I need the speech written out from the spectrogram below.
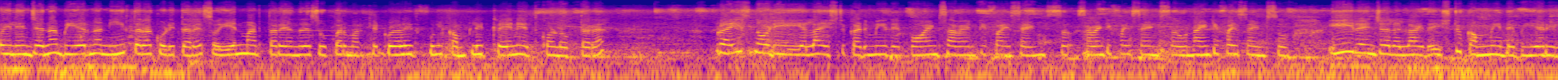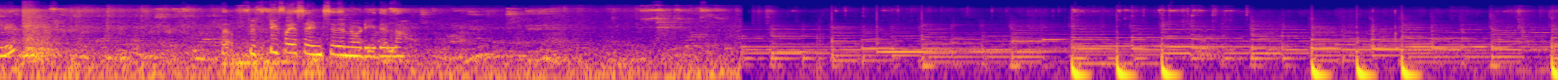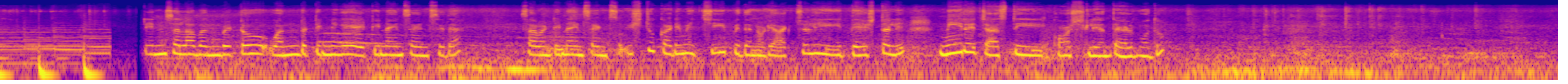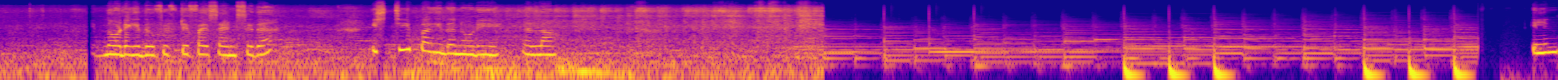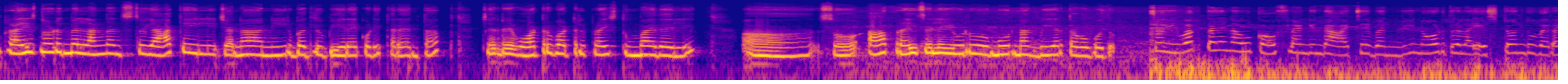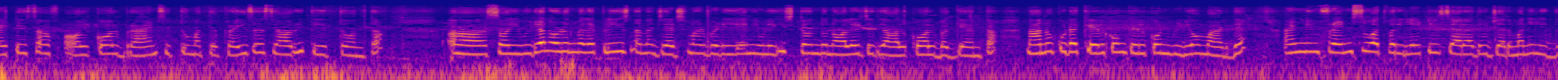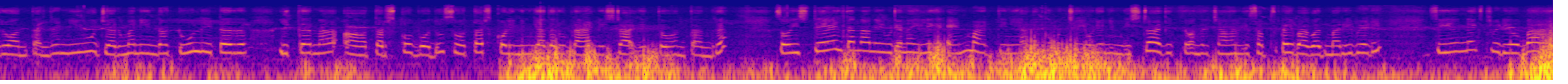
ಸೊ ಇಲ್ಲಿನ ಜನ ಬಿಯರ್ನ ನೀರ್ ತರ ಕುಡಿತಾರೆ. ಸೊ ಏನ್ ಮಾಡ್ತಾರೆ ಅಂದ್ರೆ ಸೂಪರ್ ಮಾರ್ಕೆಟ್ಗಳಲ್ಲಿ ಫುಲ್ ಕಂಪ್ಲೀಟ್ ಟ್ರೇನೇ ಎತ್ಕೊಂಡು ಹೋಗ್ತಾರೆ. ಪ್ರೈಸ್ ನೋಡಿ ಎಲ್ಲ ಎಷ್ಟು ಕಡಿಮೆ ಇದೆ. Point seventy five cents seventy five cents ninety five cents ಈ ರೇಂಜಲ್ಲೆಲ್ಲ ಇದೆ. ಇಷ್ಟು ಕಮ್ಮಿ ಇದೆ ಬಿಯರ್ ಇಲ್ಲಿ. ಫಿಫ್ಟಿ ಫೈವ್ ಸೆಂಟ್ಸ್ ಇದೆ ನೋಡಿ ಇದೆಲ್ಲ. ಟಿನ್ಸ್ ಎಲ್ಲ ಬಂದ್ಬಿಟ್ಟು ಒಂದು ಟಿನ್ನಿಗೆ ಏಯ್ಟಿ ನೈನ್ ಸೆಂಟ್ಸ್ ಇದೆ, ಸೆವೆಂಟಿ ನೈನ್ ಸೆಂಟ್ಸು. ಇಷ್ಟು ಕಡಿಮೆ ಚೀಪ್ ಇದೆ ನೋಡಿ. ಆ್ಯಕ್ಚುಲಿ ಈ ದೇಶದಲ್ಲಿ ನೀರೇ ಜಾಸ್ತಿ ಕಾಸ್ಟ್ಲಿ ಅಂತ ಹೇಳ್ಬೋದು. ಇದು ನೋಡಿ, ಇದು ಫಿಫ್ಟಿ ಫೈವ್ ಸೆಂಟ್ಸ್ ಇದೆ. ಇಷ್ಟು ಚೀಪಾಗಿದೆ ನೋಡಿ ಎಲ್ಲ. ಪ್ರೈಸ್ ನೋಡಿದ್ಮೇಲೆ ನಂಗೆ ಅನಿಸ್ತು, ಯಾಕೆ ಇಲ್ಲಿ ಜನ ನೀರು ಬದಲು ಬೇರೆ ಕುಡಿತಾರೆ ಅಂತ. ಜನರೇ ವಾಟರ್ ಬಾಟಲ್ ಪ್ರೈಸ್ ತುಂಬ ಇದೆ ಇಲ್ಲಿ. ಸೊ ಆ ಪ್ರೈಸಲ್ಲೇ ಇವರು ಮೂರ್ನಾಲ್ಕು ಬಿಯರ್ ತಗೋಬೋದು. ಸೊ ಇವಾಗ ತಾನೇ ನಾವು ಕಾಫ್ಲ್ಯಾಂಡಿಂದ ಆಚೆ ಬಂದ್ವಿ. ನೋಡಿದ್ರಲ್ಲ, ಎಷ್ಟೊಂದು ವೆರೈಟೀಸ್ ಆಫ್ ಆಲ್ಕೋಹಾಲ್ ಬ್ರ್ಯಾಂಡ್ಸ್ ಇತ್ತು, ಮತ್ತು ಪ್ರೈಸಸ್ ಯಾವ ರೀತಿ ಇತ್ತು ಅಂತ. ಸೊ ಈ ವಿಡಿಯೋ ನೋಡಿದ್ಮೇಲೆ ಪ್ಲೀಸ್ ನನ್ನ ಜಡ್ಜ್ ಮಾಡಬೇಡಿ. ಏನು ಇವಳಿಗೆ ಇಷ್ಟೊಂದು ನಾಲೆಡ್ಜ್ ಇದೆ ಆಲ್ಕೋಹಾಲ್ ಬಗ್ಗೆ ಅಂತ? ನಾನು ಕೂಡ ಕೇಳ್ಕೊಂಡು ಕೇಳ್ಕೊಂಡು ವಿಡಿಯೋ ಮಾಡಿದೆ. ಆ್ಯಂಡ್ ನಿಮ್ಮ ಫ್ರೆಂಡ್ಸು ಅಥವಾ ರಿಲೇಟಿವ್ಸ್ ಯಾರಾದರೂ ಜರ್ಮನಿಲಿ ಇದ್ದರು ಅಂತಂದರೆ ನೀವು ಜರ್ಮನಿಯಿಂದ ಟೂ ಲೀಟರ್ ಲಿಕ್ಕರ್ನ ತರಿಸ್ಕೋಬೋದು. ಸೊ ತರಿಸ್ಕೊಳ್ಳಿ. ನಿಮಗೆ ಯಾವ್ದಾದ್ರು ಬ್ರ್ಯಾಂಡ್ ಇಷ್ಟ ಆಗಿತ್ತು ಅಂತಂದರೆ. ಸೊ ಇಷ್ಟೇ ಹೇಳ್ತಾ ನಾನು ಈ ವಿಡಿಯೋನ ಇಲ್ಲಿಗೆ ಎಂಡ್ ಮಾಡ್ತೀನಿ. ಅದಕ್ಕೂ ಮುಂಚೆ ಈ ವಿಡಿಯೋ ನಿಮ್ಗೆ ಇಷ್ಟ ಆಗಿತ್ತು ಅಂದರೆ ಚಾನಲ್ಗೆ ಸಬ್ಸ್ಕ್ರೈಬ್ ಆಗೋದು ಮರಿಬೇಡಿ. See you next video bye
